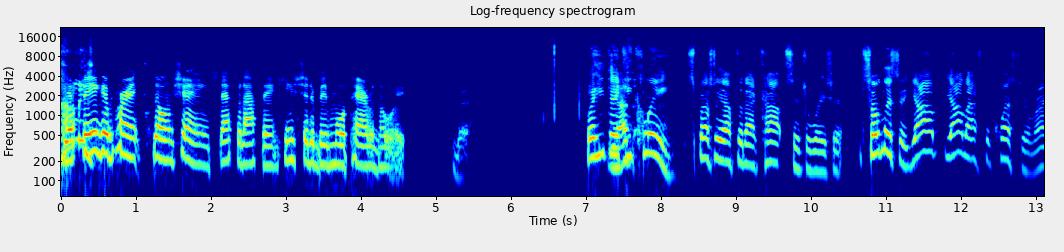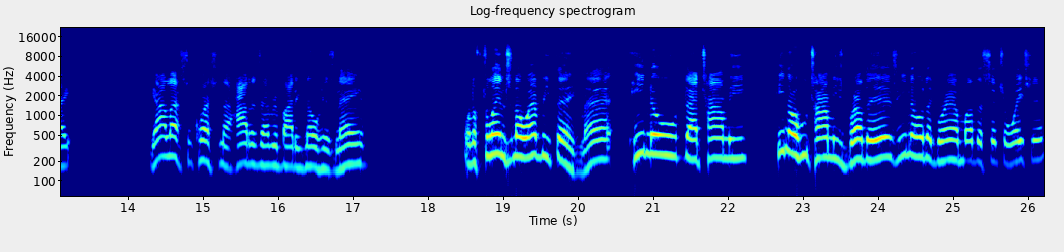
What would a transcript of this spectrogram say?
Your Tommy's fingerprints don't change. That's what I think. He should have been more paranoid. Yeah. But he think Yeah, he th- clean, especially after that cop situation. So listen, y'all y'all asked the question, right? Y'all asked the question of how does everybody know his name? Well, the Flynns know everything, man. He knew that Tommy, he know who Tommy's brother is. He know the grandmother situation.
